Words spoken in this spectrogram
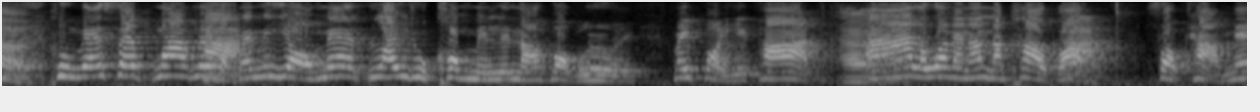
อคือแม่แซ่บมากแม่บอกค่ะแม่ไม่ยอมแม่ไล่ทุกคอมเมนต์เลยนะบอกเลย ไม่ปล่อยให้พลาดอ่าอ่าแล้ววันนั้นนะนักข่าวก็ ค่ะ สอบถามแม่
